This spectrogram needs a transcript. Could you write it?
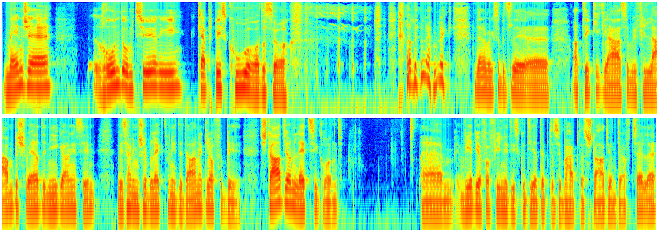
Menschen rund um Zürich, ich glaube bis Chur oder so. ich habe dann nämlich, dann nämlich so ein bisschen äh, Artikel gelesen, wie viele Lärmbeschwerden eingegangen sind. Weil das habe ich mir schon überlegt, als ich da gelaufen bin. Stadion letzter Grund ähm, wird ja von vielen diskutiert, ob das überhaupt das Stadion darf zählen,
